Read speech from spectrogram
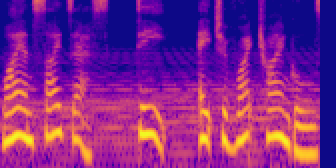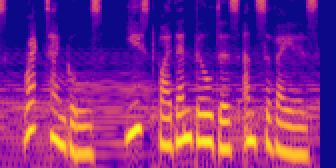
y and sides s, d, h of right triangles, rectangles, used by then builders and surveyors.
